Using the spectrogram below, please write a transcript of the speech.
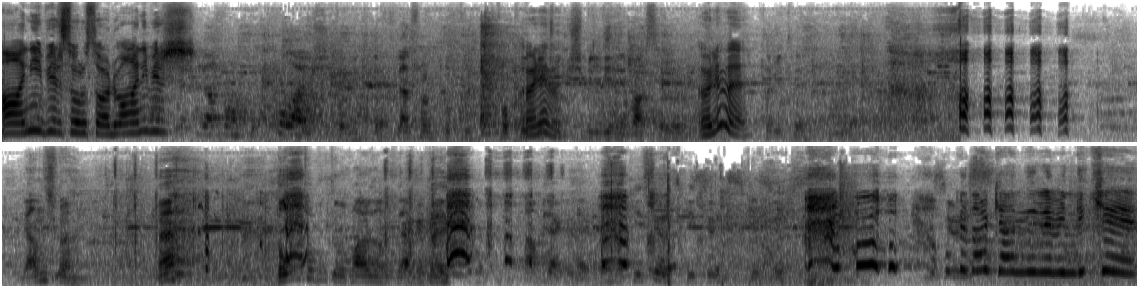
ani bir soru sordum. Ani bir Platform topu kolay bir şey tabii ki de. Platform topu, topu Öyle mi? çok kişi bildiğini varsayıyorum. öyle mi? Tabii ki de. Yanlış mı? Ha? Dolu topuklu mu? Pardon bir dakika karıştırdım. Tamam bir dakika bir dakika. Kesiyoruz, kesiyoruz, kesiyoruz. O kadar kendine emindi ki.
